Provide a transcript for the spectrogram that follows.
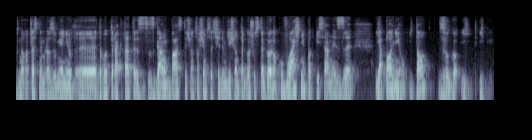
w nowoczesnym rozumieniu, e, to był traktat z Gangba z 1876 roku, właśnie podpisany z Japonią. I to i, i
